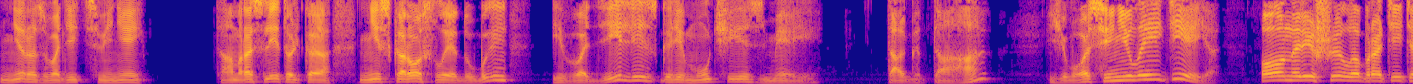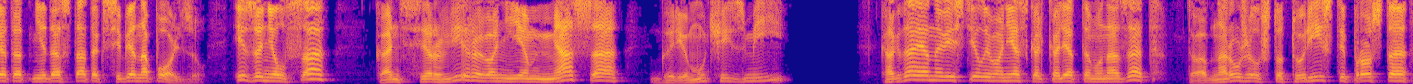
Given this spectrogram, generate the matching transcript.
ни разводить свиней. Там росли только низкорослые дубы и водились гремучие змеи. Тогда его осенила идея. Он решил обратить этот недостаток себе на пользу и занялся консервированием мяса гремучей змеи. Когда я навестил его несколько лет тому назад, то обнаружил, что туристы просто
